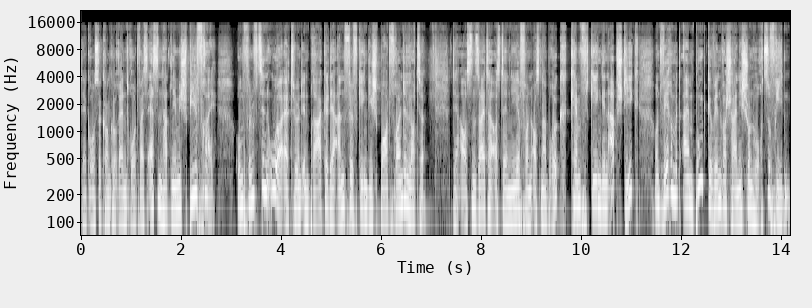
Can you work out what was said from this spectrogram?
Der große Konkurrent Rot-Weiß Essen hat nämlich spielfrei. Um 15 Uhr ertönt in Brakel der Anpfiff gegen die Sportfreunde Lotte. Der Außenseiter aus der Nähe von Osnabrück kämpft gegen den Abstieg und wäre mit einem Punktgewinn wahrscheinlich schon hoch zufrieden.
